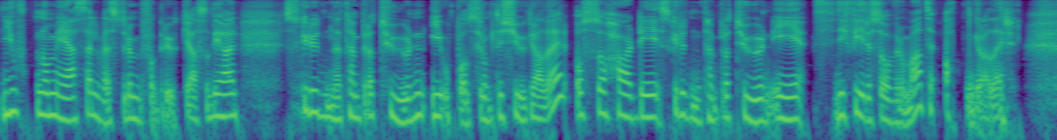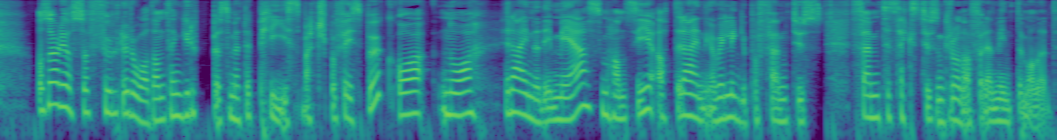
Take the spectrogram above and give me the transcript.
gjort noe med selve strømforbruket. Altså de har skrudd ned temperaturen i oppholdsrom til 20 grader, og så har de skrudd ned temperaturen i de fire soverommene til 18 grader. Og så har de også fulgt rådene til en gruppe som heter Prismatch på Facebook. Og nå regner de med, som han sier, at regninga vil ligge på 5000-6000 kroner for en vintermåned.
